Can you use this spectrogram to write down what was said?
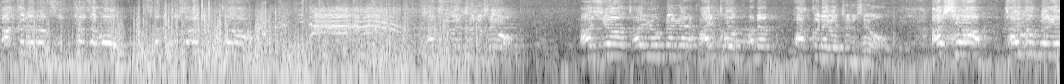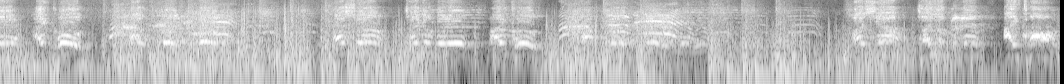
박근혜는 순교자고 선도자 아닙니까? 외쳐주세요. 아시아 자유혁명의 아이콘 하면 박근혜 외쳐주세요. 아시아 자유혁명의 아이콘 박근혜. 아시아 자유혁명의 아이콘 박근혜. 아시아 자유혁명의 아이콘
